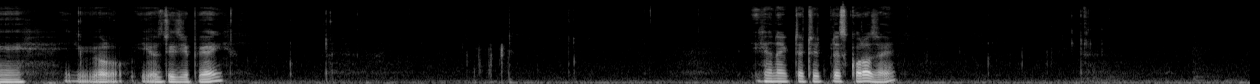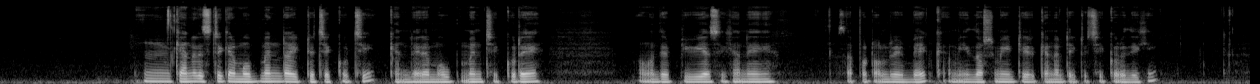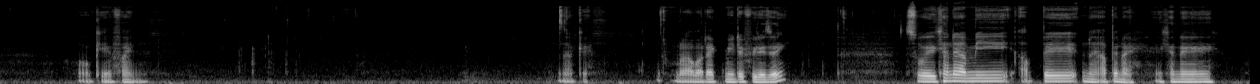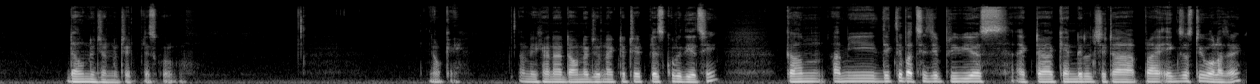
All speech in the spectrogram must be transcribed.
ইউএসডি জিপিআই এখানে একটা ট্রেড প্লেস করা যায়। ক্যান্ডেল স্টিকের মুভমেন্টটা একটু চেক করছি। ক্যান্ডেলের মুভমেন্ট চেক করে আমাদের প্রিভিয়াস এখানে সাপোর্ট অলরেডি ব্যাক আমি দশ মিনিটের ক্যান্ডেলটা একটু চেক করে দেখি। ওকে ফাইন ওকে আমরা আবার এক মিনিটে ফিরে যাই। সো এখানে আমি আপে নয় আপে নয়, এখানে ডাউনের জন্য ট্রেড প্লেস করব। ওকে আমি এখানে ডাউনের জন্য একটা ট্রেড প্লেস করে দিয়েছি। কারণ আমি দেখতে পাচ্ছি যে প্রিভিয়াস একটা ক্যান্ডেল সেটা প্রায় এক্সস্টই বলা যায়।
